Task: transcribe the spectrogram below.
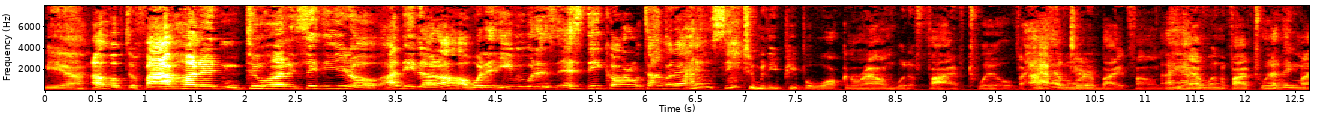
yeah. I'm up to 500 and 260, you know. I need that all with it, even with his SD card on top of that. I don't see too many people walking around with a 512, a half a have one. terabyte phone. I you have have one. a 512? I think my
